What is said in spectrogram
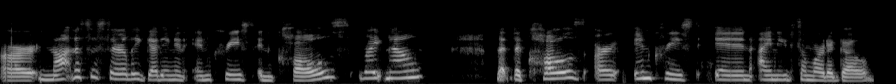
are not necessarily getting an increase in calls right now, but the calls are increased in I need somewhere to go.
